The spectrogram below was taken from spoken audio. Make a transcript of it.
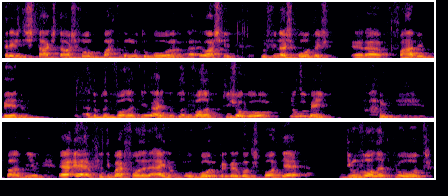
três destaques, tá? Eu acho que foi uma partida muito boa. Eu acho que, no fim das contas, era Fábio e Pedro, a dupla de volante, e a dupla de volante que jogou, jogou bem. Fabinho. É, é, futebol é foda, né? Aí o, gol, o primeiro gol do esporte é de um volante para o outro,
